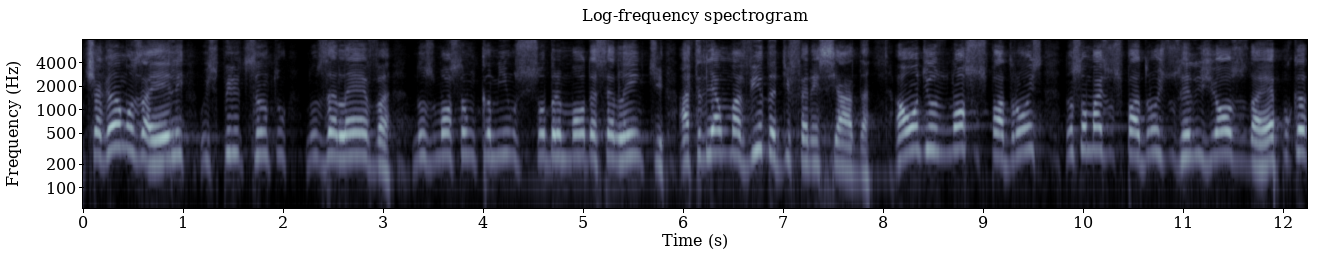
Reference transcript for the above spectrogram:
chegamos a ele, o Espírito Santo nos eleva, nos mostra um caminho sobremodo excelente, a trilhar uma vida diferenciada, aonde os nossos padrões não são mais os padrões dos religiosos da época,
